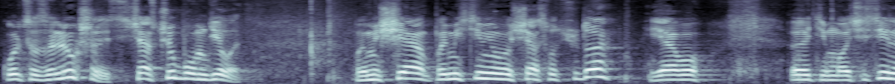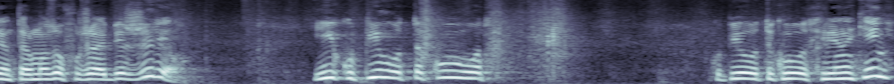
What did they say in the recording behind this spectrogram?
Кольца залегшие. Сейчас что будем делать? Помещаем, поместим его сейчас вот сюда. Я его этим очистителем тормозов уже обезжирил. И купил вот такую вот Купил вот такую вот хренотень.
